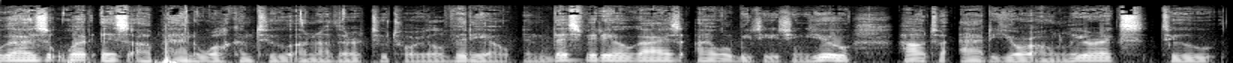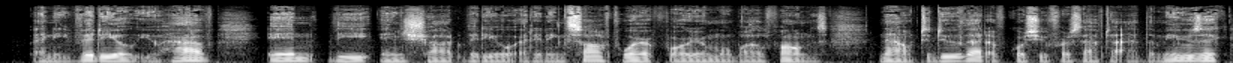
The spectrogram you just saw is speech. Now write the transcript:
guys, what is up and welcome to another tutorial video. In this video guys, I will be teaching you how to add your own lyrics to any video you have in the InShot video editing software for your mobile phones. Now to do that of course you first have to add the music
